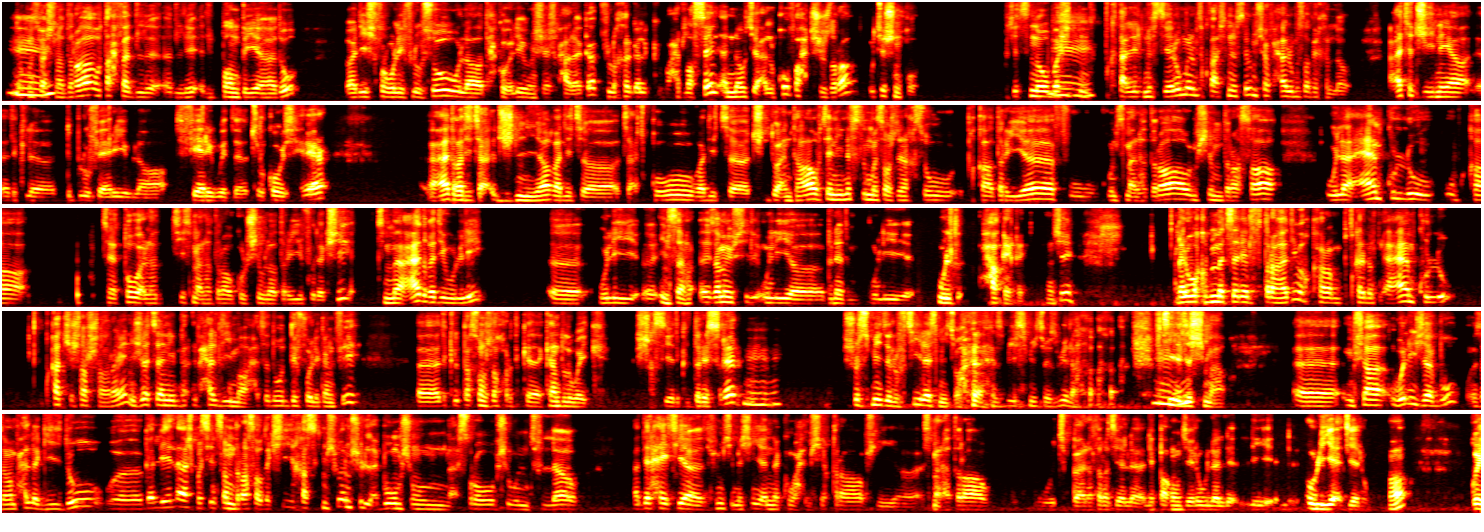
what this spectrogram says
ما سمعش الهضره وطاح في هاد ال bandits هادو. غادي يشفروا ليه فلوسو ولا ضحكوا عليه ولا شي بحال هكاك في الآخر قال لك واحد la scène أنه تيعلقوه في واحد الشجرة وتيشنقوه وتتسناو باش تقطع ليه النفس ديالو ما تقطعش النفس ديالو مشى في حاله وصافي خلاو. عاد تجي هنايا هذاك the blue fairy ولا fairy with turquoise hair عاد غادي الجنيه غادي تعتقو غادي تشدو عندها وثاني نفس ال message ديال خصو يبقى ظريف ويكون سمع الهضرة ويمشي للمدرسة ولا عام كله وبقى تيطوع على تيسمع الهضرة وكل شيء ولا ظريف وداك الشيء تما عاد غادي يولي آه ولي إنسان زعما ولي آه بنادم ولي ولد حقيقي فهمتي؟ غير هو قبل ما تسالي الفترة هذه وقع تقريبا عام كله بقات شي شهر شهرين جا ثاني بحال ديما حتى هو ال défaut اللي كان فيه هذاك آه ال personnage الأخر ديك Candlewick الشخصية ديك الدري الصغير. شو سميتو ديالو؟ فتيله سميتو. سميتو زوينه فتيله ديال الشمعة. آه، مشى هو اللي جابو زعما بحال كيدو آه، قال لي علاش بغيتي انت مدرسة وداك الشيء خاصك نمشيو نمشيو نلعبوا نمشيو نعصروا نمشيو نتفلاو. هذه الحياة فهمتي؟ ماشي أنك واحد يمشي يقرا يمشي يسمع الهضرة ويتبع الهضرة ديال les parents ديالو ولا الاولياء ديالو ها؟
